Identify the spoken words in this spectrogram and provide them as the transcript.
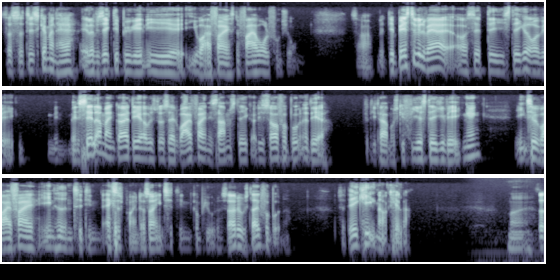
Så, så det skal man have, eller hvis ikke det er bygget ind i, i wifi, sådan firewall-funktionen. Så det bedste vil være at sætte det i stikket over væggen. Men, men selvom man gør det, og hvis du har sat wifi'en i samme stik, og de så er forbundet der, fordi der er måske fire stik i væggen, ikke? En til wifi-enheden til din access point, og så en til din computer, så er det jo stadig forbundet. Så det er ikke helt nok heller. Nej. Så.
